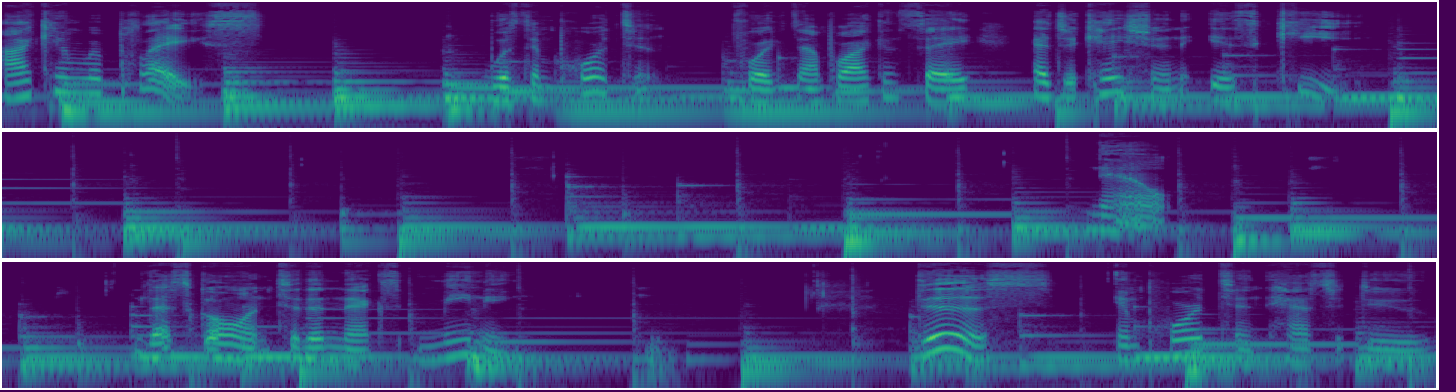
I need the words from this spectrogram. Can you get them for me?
I can replace with important. For example, I can say education is key. Now, let's go on to the next meaning. This important has to do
